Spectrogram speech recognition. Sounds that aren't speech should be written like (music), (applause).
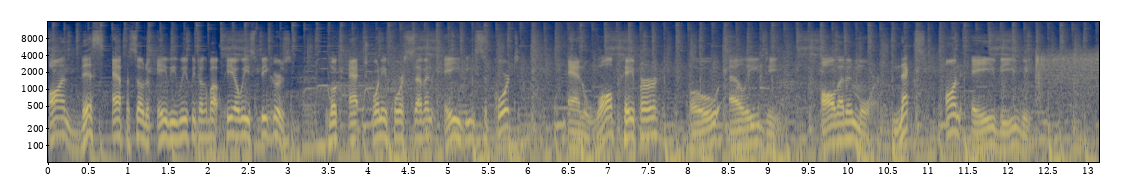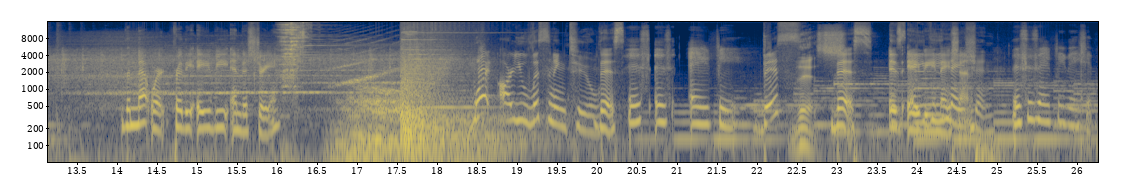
On this episode of AV Week, we talk about PoE speakers, look at 24 7 AV support, and wallpaper OLED. All that and more next on AV Week. the network for the AV industry. What are you listening to? This, This is AV. This This. this is AV, Nation. This is AV Nation.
